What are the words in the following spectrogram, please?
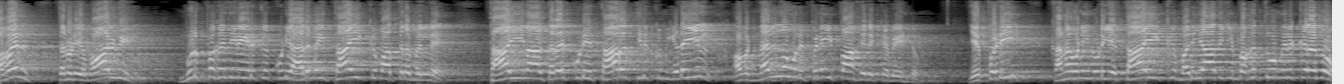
அவன் தன்னுடைய வாழ்வில் முற்பகுதியில் இருக்கக்கூடிய அருமை தாய்க்கு மாத்திரமல்ல தாயினால் தரக்கூடிய தாரத்திற்கும் இடையில் அவன் நல்ல ஒரு பிணைப்பாக இருக்க வேண்டும். எப்படி? கணவனினுடைய தாய்க்கு மரியாதையும் மகத்துவம் இருக்கிறதோ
